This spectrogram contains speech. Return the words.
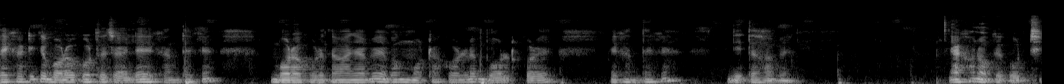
লেখাটিকে বড় করতে চাইলে এখান থেকে বড় করে দেওয়া যাবে এবং মোটা করলে বোল্ড করে এখান থেকে দিতে হবে। এখন ওকে করছি।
